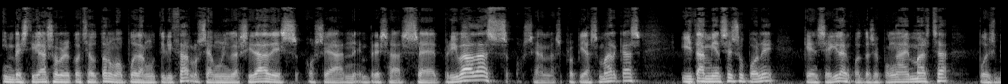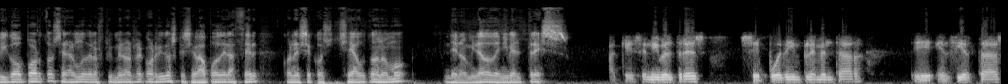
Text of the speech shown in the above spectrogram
investigar sobre el coche autónomo puedan utilizarlo, sean universidades o sean empresas eh, privadas o sean las propias marcas y también se supone que enseguida, en cuanto se ponga en marcha, pues Vigo-Oporto será uno de los primeros recorridos que se va a poder hacer con ese coche autónomo denominado de nivel 3. A que ese nivel 3 se puede implementar eh, en ciertas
